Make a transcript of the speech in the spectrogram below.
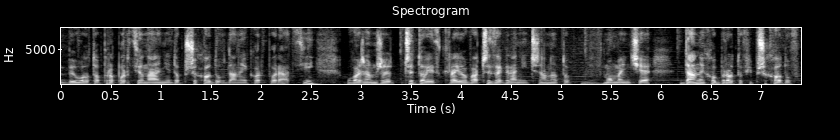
było to proporcjonalnie do przychodów danej korporacji. Uważam, że czy to jest krajowa, czy zagraniczna, no to w momencie danych obrotów i przychodów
